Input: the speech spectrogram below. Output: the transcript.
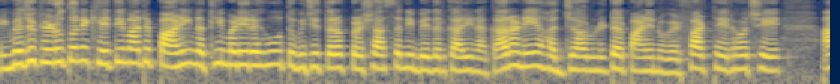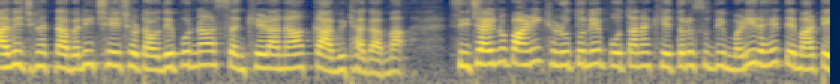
એક બાજુ ખેડૂતોને ખેતી માટે પાણી નથી મળી રહ્યું, તો બીજી તરફ પ્રશાસનની બેદરકારીના કારણે હજારો લીટર પાણીનો વેડફાટ થઈ રહ્યો છે. આવી જ ઘટના બની છે છોટાઉદેપુરના સંખેડાના કાવીઠા ગામમાં. સિંચાઈનું પાણી ખેડૂતોને પોતાના ખેતરો સુધી મળી રહે તે માટે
